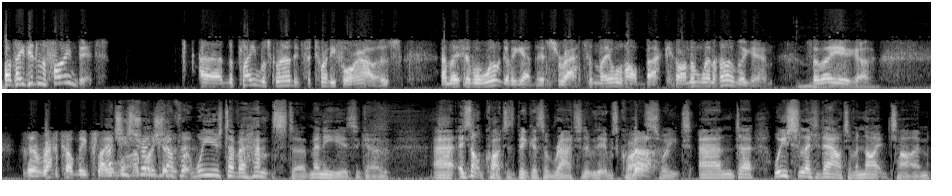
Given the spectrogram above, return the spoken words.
But they didn't find it. Uh, the plane was grounded for 24 hours, and they said, well, we're not going to get this rat, and they all hopped back on and went home again. So there you go. The rat on the plane. Actually, what strange enough, we used to have a hamster many years ago. Uh, it's not quite as big as a rat, and it, was- it was quite No. sweet. And uh, we used to let it out of a night time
